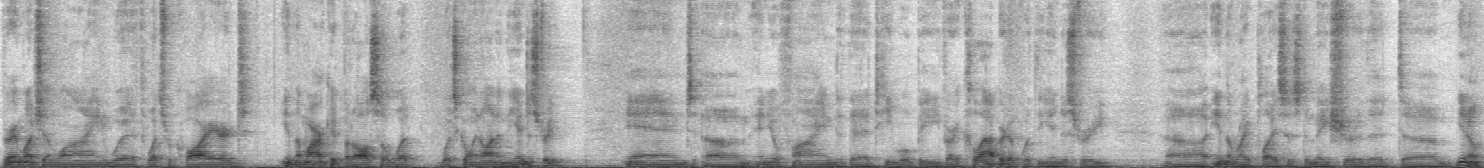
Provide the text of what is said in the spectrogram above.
very much in line with what's required in the market, but also what, what's going on in the industry. And, um, and you'll find that he will be very collaborative with the industry uh, in the right places to make sure that um, you know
